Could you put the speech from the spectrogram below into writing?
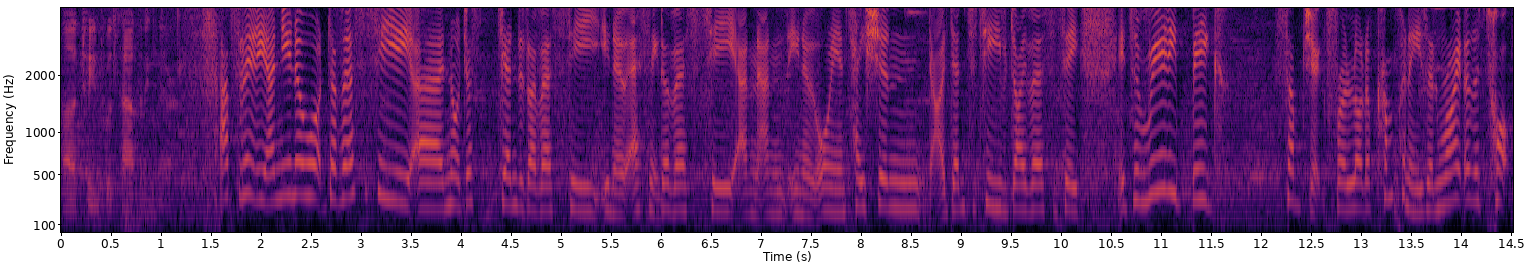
uh, change what's happening there. Absolutely, and you know what, diversity, uh, not just gender diversity, you know, ethnic diversity and, and you know, orientation, identity diversity, it's a really big subject for a lot of companies and right at the top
